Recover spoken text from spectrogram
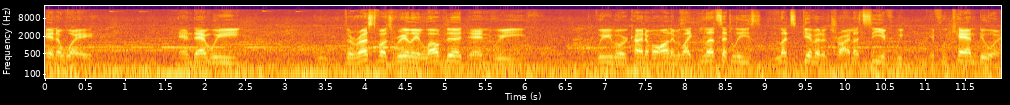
in a way. And then we, the rest of us really loved it, and we we were kind of on it. Like, let's at least let's give it a try. Let's see if we if we can do it.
